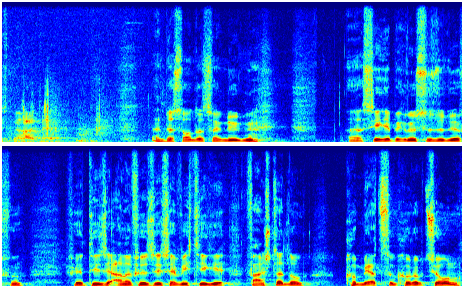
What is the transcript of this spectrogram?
ist mir heute ein besonderes Vergnügen, äh, Sie hier begrüßen zu dürfen für diese an und für sich sehr wichtige Veranstaltung Kommerz und Korruption.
